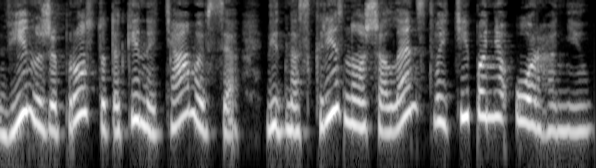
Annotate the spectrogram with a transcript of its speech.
він уже просто таки не тямився від наскрізного шаленства й тіпання органів,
